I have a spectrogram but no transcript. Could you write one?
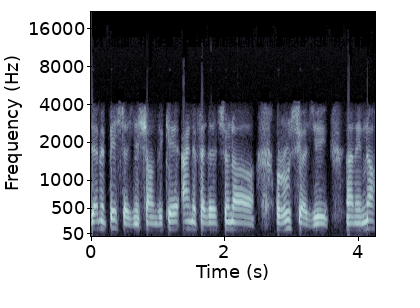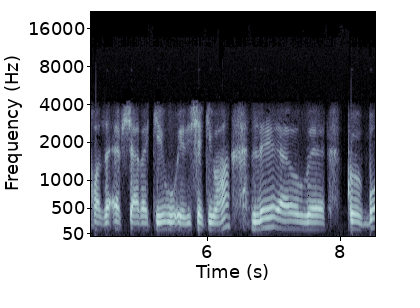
دم پیش از نشان که این فدراسیون روسیا جی یعنی نخوازه اف شرکی و ایریشکی و ها. لی که بو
